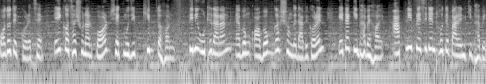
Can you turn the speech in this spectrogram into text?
পদত্যাগ করেছে। এই কথা শোনার পর শেখ মুজিব ক্ষিপ্ত হন। তিনি উঠে দাঁড়ান এবং অবজ্ঞার সঙ্গে দাবি করেন, এটা কীভাবে হয়? আপনি প্রেসিডেন্ট হতে পারেন কীভাবে?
